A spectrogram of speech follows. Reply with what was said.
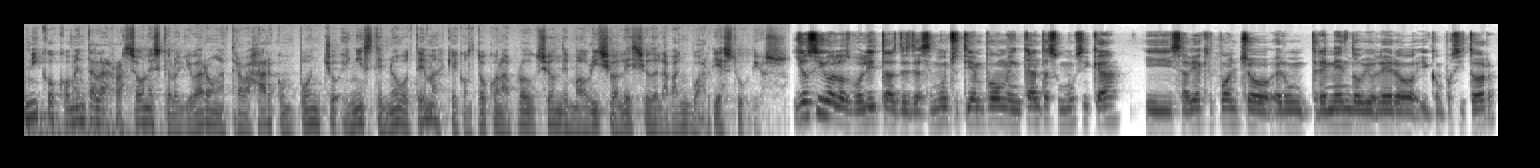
Nico comenta las razones que lo llevaron a trabajar con Poncho en este nuevo tema que contó con la producción de Mauricio Alessio de la Vanguardia Studios. Yo sigo a los bolitas desde hace mucho tiempo, me encanta su música y sabía que Poncho era un tremendo violero y compositor.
